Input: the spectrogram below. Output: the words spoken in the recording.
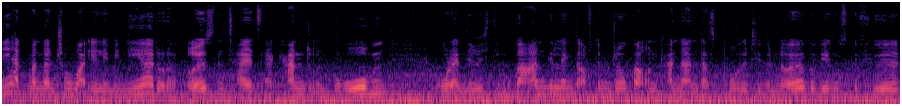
die hat man dann schon mal eliminiert oder größtenteils erkannt und behoben oder in die richtigen Bahn gelenkt auf dem Joker und kann dann das positive neue Bewegungsgefühl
